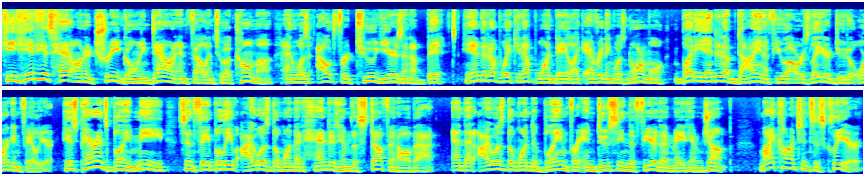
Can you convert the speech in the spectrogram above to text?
He hit his head on a tree going down and fell into a coma and was out for two years and a bit. He ended up waking up one day like everything was normal, but he ended up dying a few hours later due to organ failure. His parents blame me since they believe I was the one that handed him the stuff and all that, and that I was the one to blame for inducing the fear that made him jump. My conscience is clear,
